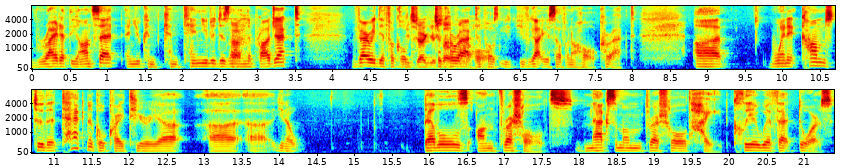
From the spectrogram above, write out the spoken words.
right at the onset, and you can continue to design Ah. the project, very difficult to in correct. hole. post- you- You've got yourself in a hole. Correct. Uh, when it comes to the technical criteria, uh, uh, you know, bevels on thresholds, maximum threshold height, clear width at doors.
